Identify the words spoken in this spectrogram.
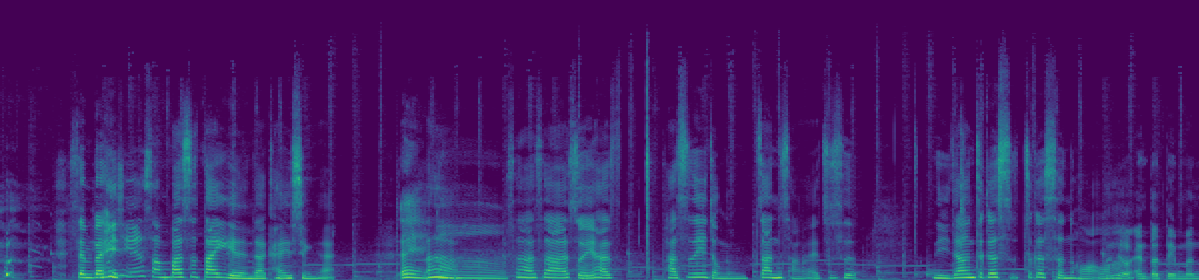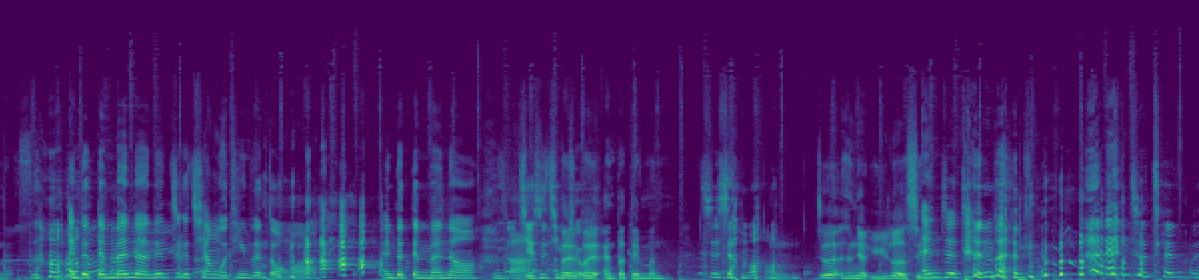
三八今天三八是带给人家开心哎，哎啊，是啊是啊，所以他。它是一种赞赏哎，就是你让这个这个生活哇，很有 entertainment，是 entertainment 那这个腔我听得懂哦，entertainment 哦，你解释清楚。对对，entertainment 是什么？嗯，就是很有娱乐性。entertainment，entertainment。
